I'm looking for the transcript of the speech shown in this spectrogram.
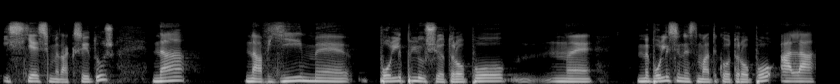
η σχέση μεταξύ τους να, να βγει με πολύ πλούσιο τρόπο, με, με πολύ συναισθηματικό τρόπο, αλλά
